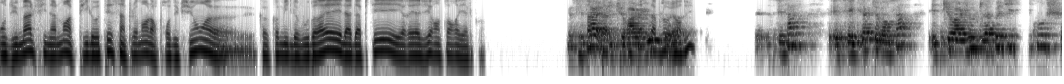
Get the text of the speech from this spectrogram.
ont du mal finalement à piloter simplement leur production euh, comme, ils le voudraient et l'adapter et réagir en temps réel. C'est ça, et puis tu rajoutes. tableau aujourd'hui C'est ça, et c'est exactement ça. Et tu rajoutes la petite couche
